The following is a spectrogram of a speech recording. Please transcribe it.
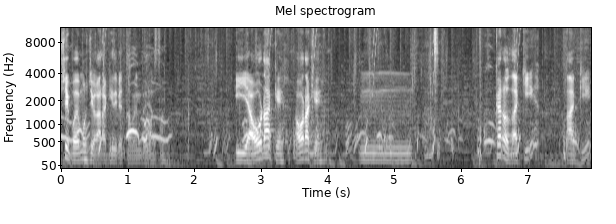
Sí, podemos llegar aquí directamente, ya está. ¿Y ahora qué? ¿Ahora qué? Mm, claro, de aquí Aquí.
